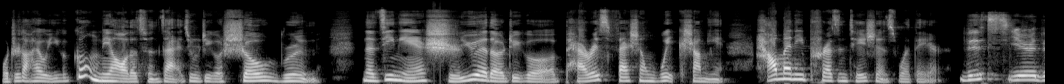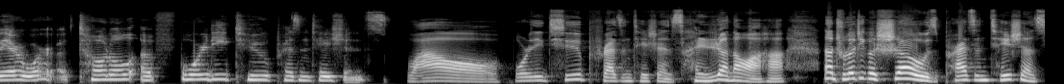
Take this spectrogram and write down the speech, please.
我知道还有一个更妙的存在，就是这个 showroom。那今年十月的这个 Paris Fashion Week 上面，how many presentations were there？ This year there were a total of 42 presentations. 哇哦，forty two presentations，很热闹啊哈。那除了这个 shows presentations，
